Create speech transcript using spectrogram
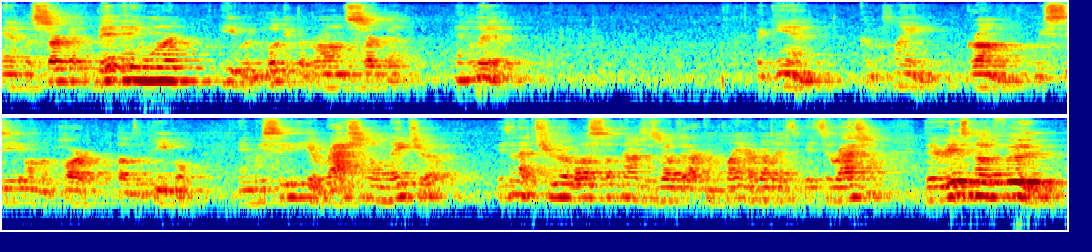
And if a serpent bit anyone, he would look at the bronze serpent and live. Again, complaining, grumbling, we see on the part of the people. And we see the irrational nature of it. Isn't that true of us sometimes as well? That our complaint, our grumbling, it's, it's irrational. There is no food.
